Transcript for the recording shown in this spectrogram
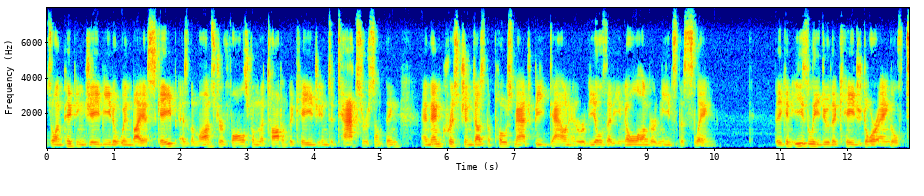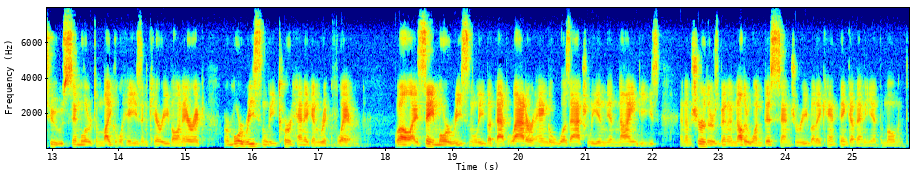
so I'm picking JB to win by escape as the monster falls from the top of the cage into Tax or something, and then Christian does the post match beatdown and reveals that he no longer needs the sling. They can easily do the cage door angles too, similar to Michael Hayes and Kerry Von Erich, or more recently Curt Hennig and Ric Flair. Well, I say more recently, but that latter angle was actually in the 90s, and I'm sure there's been another one this century, but I can't think of any at the moment.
